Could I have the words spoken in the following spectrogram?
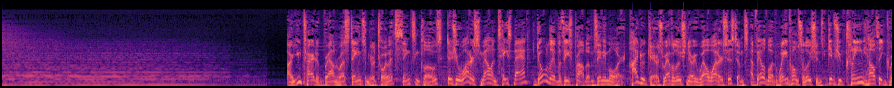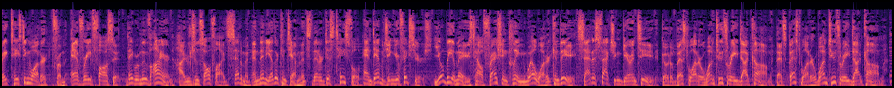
Are you tired of brown rust stains on your toilets, sinks, and clothes? Does your water smell and taste bad? Don't live with these problems anymore. HydroCare's revolutionary well water systems, available at Wave Home Solutions, gives you clean, healthy, great tasting water from every faucet. They remove iron, hydrogen sulfides, sediment, and many other contaminants that are distasteful and damaging your fixtures. You'll be amazed how fresh and clean well water can be. Satisfaction guaranteed. Go to bestwater123.com. That's bestwater123.com.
